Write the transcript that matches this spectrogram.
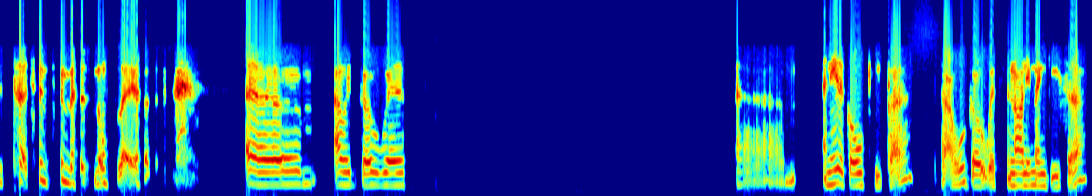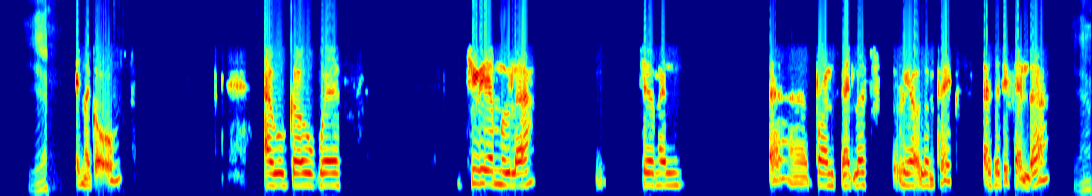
Dutch international player. Um, I would go with um, I need a goalkeeper, so I will go with Nani Mangisa Yeah. in the goals. I will go with Julia Müller, German uh, bronze medalist Rio Olympics as a defender. Yeah.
